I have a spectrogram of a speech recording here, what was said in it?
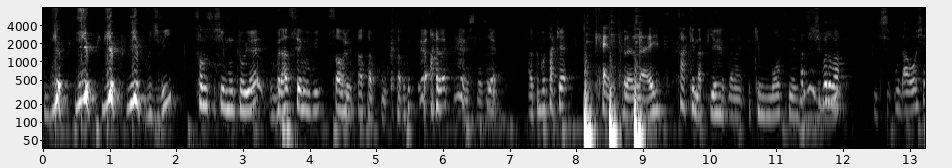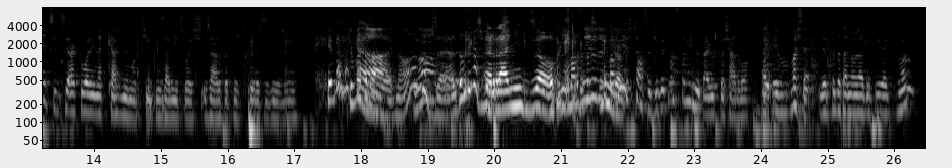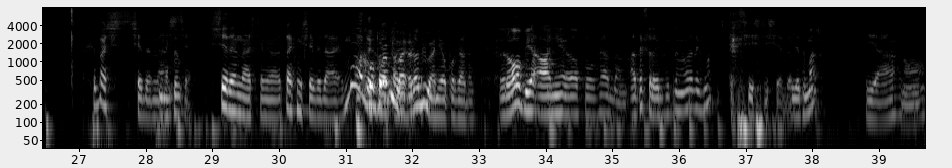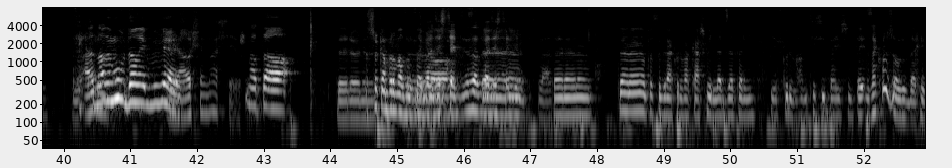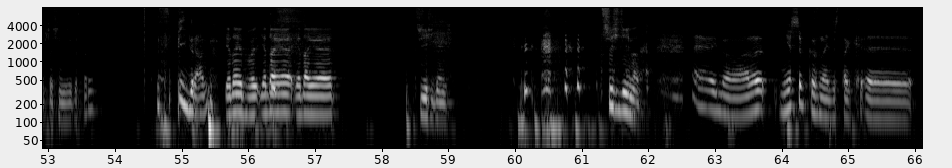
jeb, jeb, jeb, jeb w drzwi. Samson się mutuje, wraca i mówi sorry, tata pukał. Ale Myślę, że... nie. Ale to było takie, Can't relate. takie napierdane, takie mocne w Bardzo mi się podoba, czy udało się, czy, czy aktualnie na każdym odcinku zaliczyłeś żart o tym, że twój ojciec nie żyje? Chyba na Chyba każdym. tak. No, No. dobrze, ale dobry masz wynik. Running joke. Nie marnujesz, nie marnujesz czasu, 19 minuta już to siadło. Ej, ej, właśnie, ile twój tata miał lat, jak, jak zmarł? Chyba 17. 17 miałem, tak mi się wydaje. Młody Chłop chłopak. robiła, robiła, nie opowiadam. Robię, a nie opowiadam. Ale tak serio, ile twój tata miał lat, jak zmarł? 47. Ile ty masz? Ja? No. Ale, no ale mów do jakby wiesz. Ja 18 już. No to szukam prowadzącego. 20, za 29 lat. Po prostu gra kurwa Kashmir, Led Zeppelin. Jest kurwa Anticipation. Zakład, że on zdechnie wcześniej niż jego stary? Speedrun. Ja daję, dwa, ja daję, ja daję 39. 39 lat. Ej, no, ale nie szybko znajdziesz tak e,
